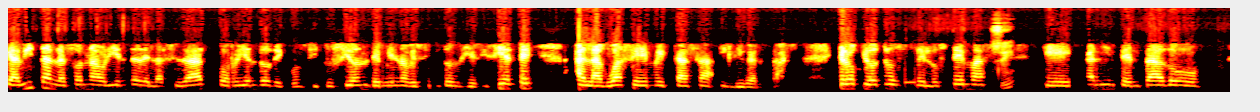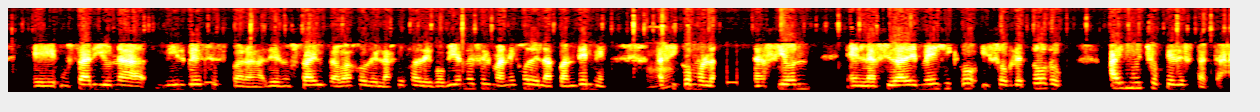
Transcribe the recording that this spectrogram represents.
que habitan la zona oriente de la ciudad, corriendo de Constitución de 1917 a la UACM Casa y Libertad. Creo que otros de los temas que han intentado eh, usar y una mil veces para denostar el trabajo de la jefa de gobierno es el manejo de la pandemia, así como la vacunación en la Ciudad de México y sobre todo hay mucho que destacar.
